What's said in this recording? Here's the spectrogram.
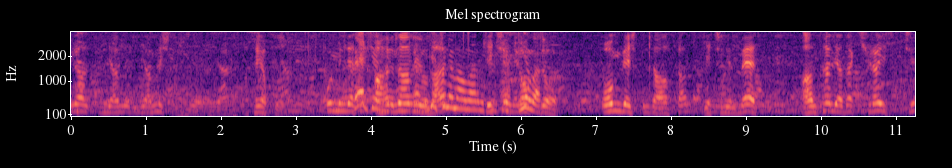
biraz yan- yanlış düşünüyorlar ya. Hata yapıyorlar. Bu milletin Herkes ahını geçiniyor. alıyorlar. Geçinemem varmış Geçim Türkiye'de. Niye çok var? zor. 15 bin de alsan geçinilmez. Antalya'da kira için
